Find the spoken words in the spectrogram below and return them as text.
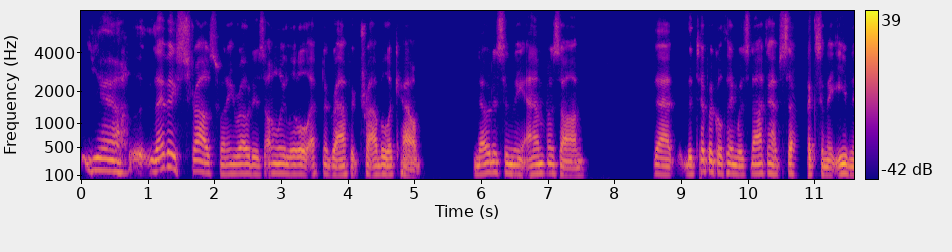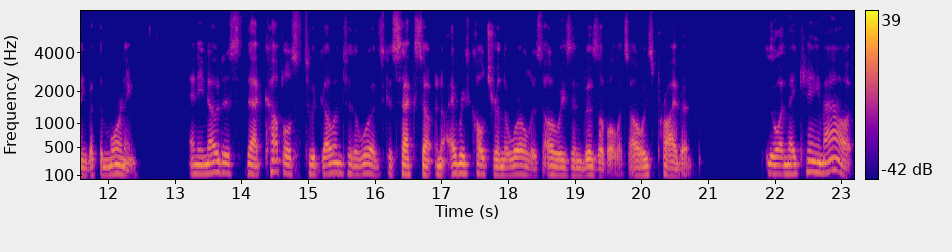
Yeah. Levi-Strauss when he wrote his only little ethnographic travel account noticed in the amazon that the typical thing was not to have sex in the evening but the morning. And he noticed that couples would go into the woods because sex uh, in every culture in the world is always invisible. It's always private when they came out,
